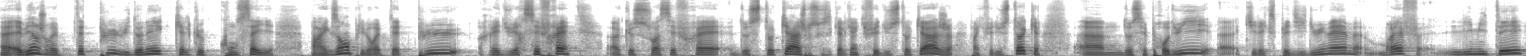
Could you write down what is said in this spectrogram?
euh, eh bien, j'aurais peut-être pu lui donner quelques conseils. Par exemple, il aurait peut-être pu réduire ses frais, euh, que ce soit ses frais de stockage, parce que c'est quelqu'un qui fait du stockage, enfin qui fait du stock euh, de ses produits, qu'il expédie lui-même. Bref, limiter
